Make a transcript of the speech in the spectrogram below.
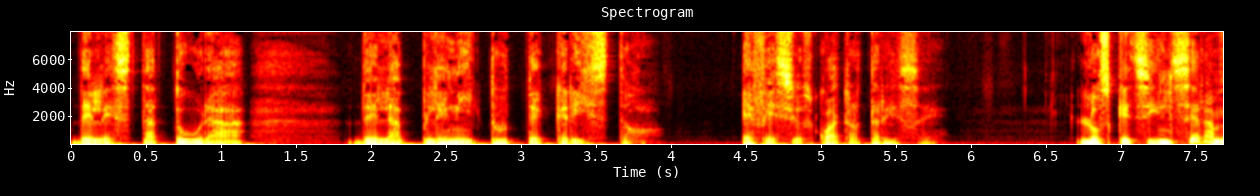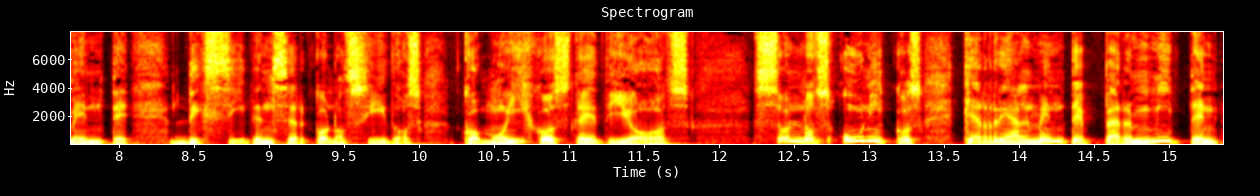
de la estatura de la plenitud de Cristo. Efesios 4:13 los que sinceramente deciden ser conocidos como hijos de Dios, son los únicos que realmente permiten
